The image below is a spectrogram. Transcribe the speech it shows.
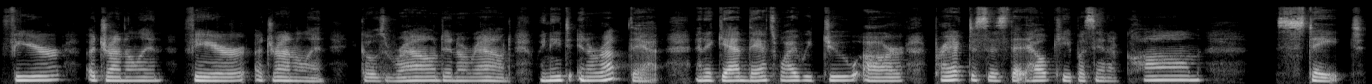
Fear, adrenaline, fear, adrenaline. It goes round and around. We need to interrupt that. And again, that's why we do our practices that help keep us in a calm state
